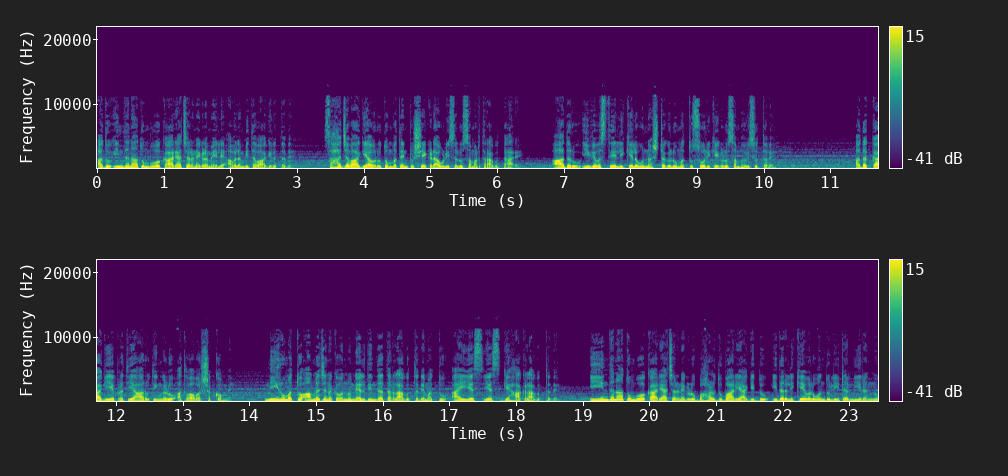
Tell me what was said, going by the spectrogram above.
ಅದು ಇಂಧನ ತುಂಬುವ ಕಾರ್ಯಾಚರಣೆಗಳ ಮೇಲೆ ಅವಲಂಬಿತವಾಗಿರುತ್ತದೆ. ಸಹಜವಾಗಿ ಅವರು ತೊಂಬತ್ತೆಂಟು ಶೇಕಡಾ ಉಳಿಸಲು ಸಮರ್ಥರಾಗುತ್ತಾರೆ. ಆದರೂ ಈ ವ್ಯವಸ್ಥೆಯಲ್ಲಿ ಕೆಲವು ನಷ್ಟಗಳು ಮತ್ತು ಸೋರಿಕೆಗಳು ಸಂಭವಿಸುತ್ತವೆ. ಅದಕ್ಕಾಗಿಯೇ ಪ್ರತಿ ಆರು ತಿಂಗಳು ಅಥವಾ ವರ್ಷಕ್ಕೊಮ್ಮೆ ನೀರು ಮತ್ತು ಆಮ್ಲಜನಕವನ್ನು ನೆಲದಿಂದ ತರಲಾಗುತ್ತದೆ ಮತ್ತು ಐಎಸ್ಎಸ್ಗೆ ಹಾಕಲಾಗುತ್ತದೆ. ಈ ಇಂಧನ ತುಂಬುವ ಕಾರ್ಯಾಚರಣೆಗಳು ಬಹಳ ದುಬಾರಿಯಾಗಿದ್ದು, ಇದರಲ್ಲಿ ಕೇವಲ ಒಂದು ಲೀಟರ್ ನೀರನ್ನು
